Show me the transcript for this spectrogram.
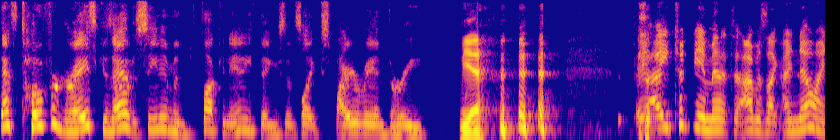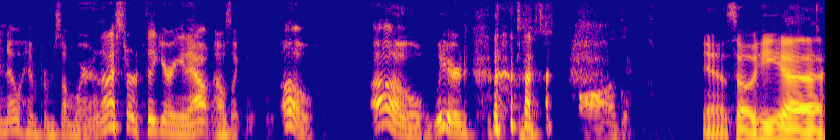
that's Topher Grace? Because I haven't seen him in fucking anything since like Spider-Man Three. yeah It, it took me a minute to. I was like, I know, I know him from somewhere, and then I started figuring it out, and I was like, oh, oh, weird. It's odd. yeah so he uh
